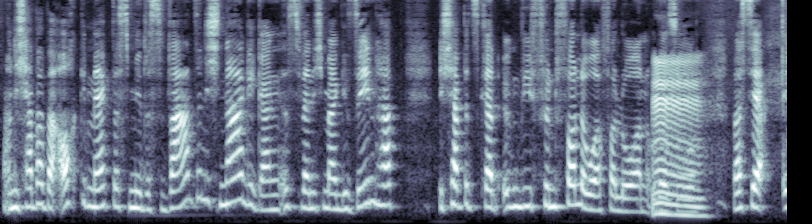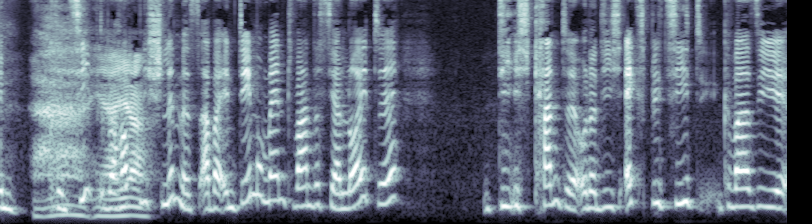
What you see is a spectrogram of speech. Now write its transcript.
und ich habe aber auch gemerkt, dass mir das wahnsinnig nahe gegangen ist, wenn ich mal gesehen habe, ich habe jetzt gerade irgendwie fünf Follower verloren oder mm. so. Mhm. Was ja im ah, Prinzip ja, überhaupt ja. nicht schlimm ist. Aber in dem Moment waren das ja Leute, die ich kannte oder die ich explizit quasi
